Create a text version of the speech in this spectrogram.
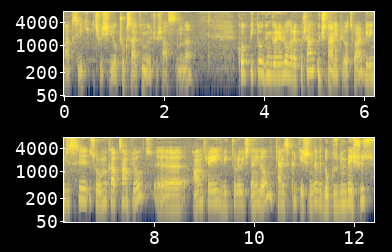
aksilik hiçbir şey yok. Çok sakin bir uçuş aslında. Kokpitte o gün görevli olarak uçan 3 tane pilot var. Birincisi sorumlu kaptan pilot e, Andrei Viktorovich Danilov. Kendisi 40 yaşında ve 9500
